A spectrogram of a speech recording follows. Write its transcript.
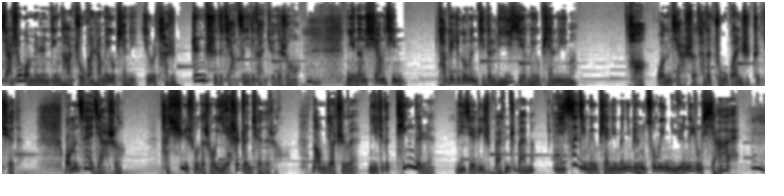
假设我们认定他主观上没有偏离，就是他是真实的讲自己的感觉的时候，嗯，你能相信他对这个问题的理解没有偏离吗？好，我们假设他的主观是准确的，我们再假设他叙述的时候也是准确的时候，那我们就要质问你这个听的人理解力是百分之百吗？哎你自己没有偏离吗？你比如你作为女人的一种狭隘，嗯，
